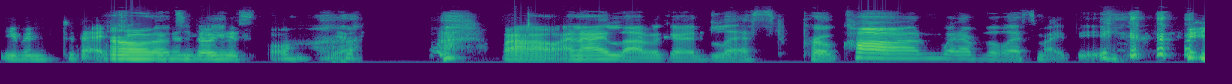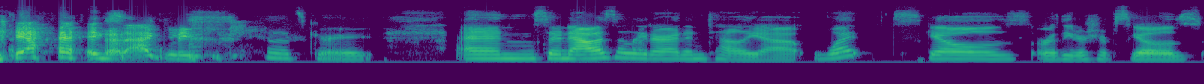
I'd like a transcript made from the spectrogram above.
even today. Oh, that's even though he's yeah. wow, and I love a good list, pro con, whatever the list might be. yeah, exactly. that's great. And so now, as a leader at Intellia, what skills or leadership skills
